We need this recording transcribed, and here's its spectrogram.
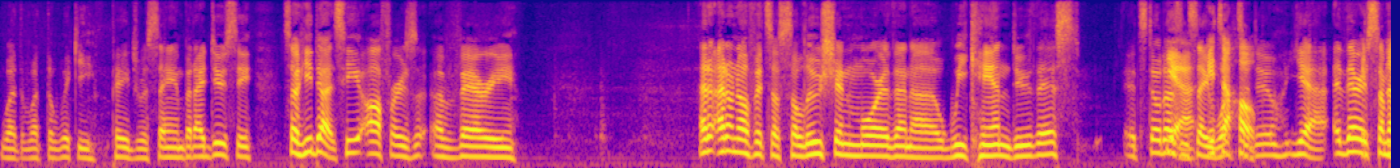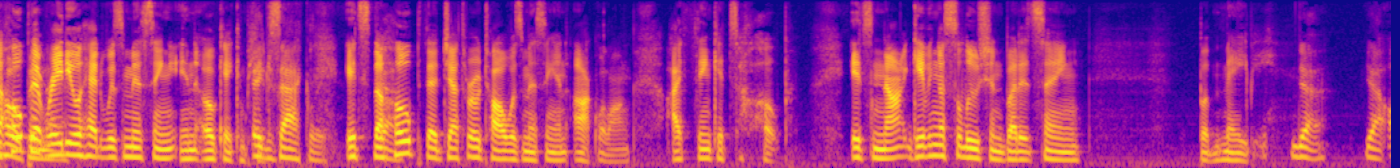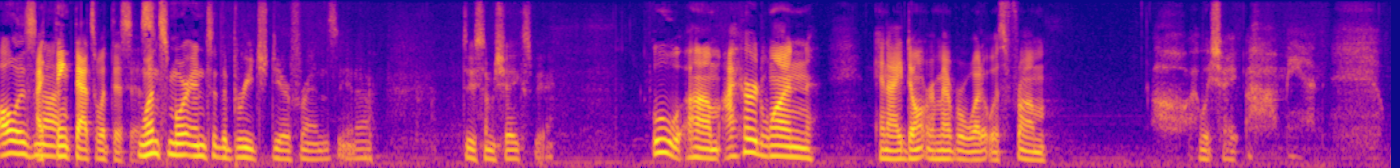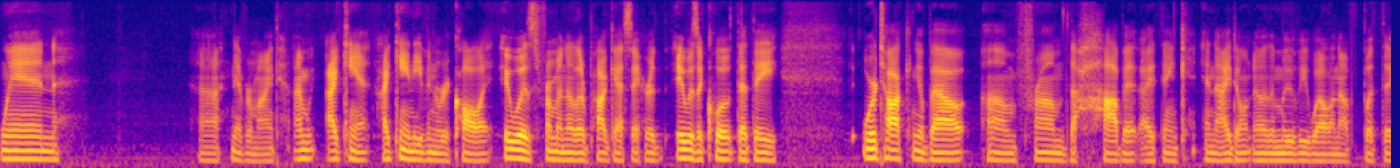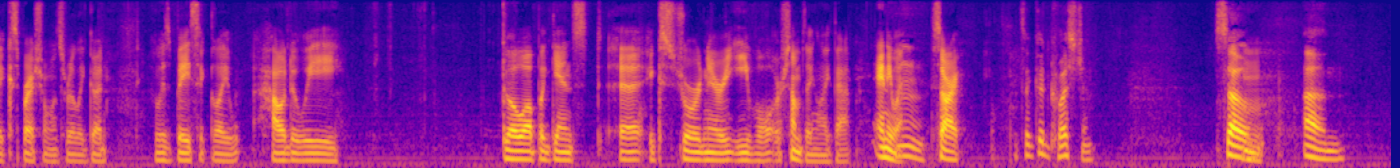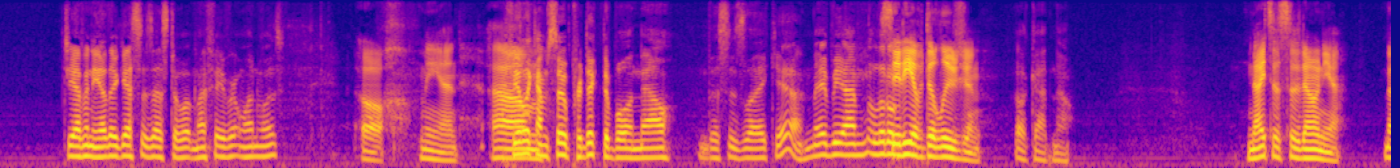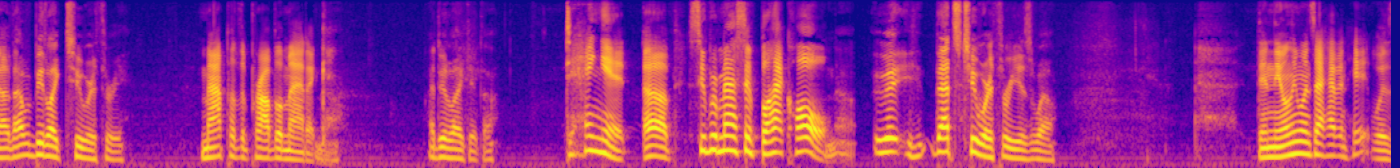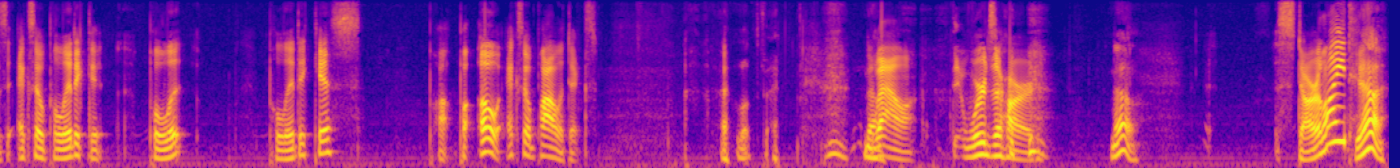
what what the wiki page was saying, but I do see. So he does. He offers a very. I don't, I don't know if it's a solution more than a we can do this. It still doesn't Yeah, say it's a what to do. Yeah, there is some the hope, that in there. Radiohead was missing in OK Computer. Exactly. It's the Yeah. hope that Jethro Tull was missing in Aqualung. I think it's hope. It's not giving a solution, but it's saying, but maybe. Yeah, yeah. All is not. I think that's what this is. once more into the breach, dear friends. You know, do some Shakespeare. Ooh, um, I heard one, and I don't remember what it was from. Oh, I wish I. Oh man, when. Uh, never mind. I'm. I can't. I can't even recall it. It was from another podcast I heard. It was a quote that they were talking about um, from The Hobbit, I think, and I don't know the movie well enough, but the expression was really good. It was basically, how do we go up against uh, extraordinary evil or something like that. Anyway, sorry. It's a good question. So, Hmm. um, do you have any other guesses as to what my favorite one was? Oh man, I feel like Um, I'm so predictable, and now this is like, yeah, maybe I'm a little. City of Delusion, Oh God, no, Knights of Cydonia, no, that would be like two or three. Map of the Problematic. I do like it though. Dang it! Uh, Supermassive Black Hole. No, that's two or three as well. Then the only ones I haven't hit was Exopolitic, Polit, Politicus. Po- po- oh, Exopolitics. I love that. No, Wow, words are hard. no, Starlight. yeah.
